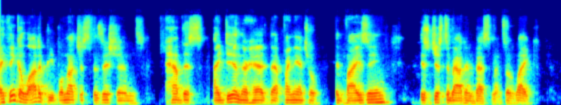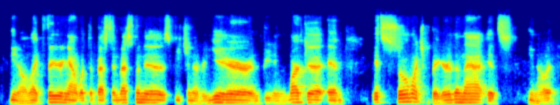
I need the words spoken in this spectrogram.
I think a lot of people, not just physicians, have this idea in their head that financial advising is just about investments of like, you know, like figuring out what the best investment is each and every year and beating the market. And it's so much bigger than that. It's, you know, it,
